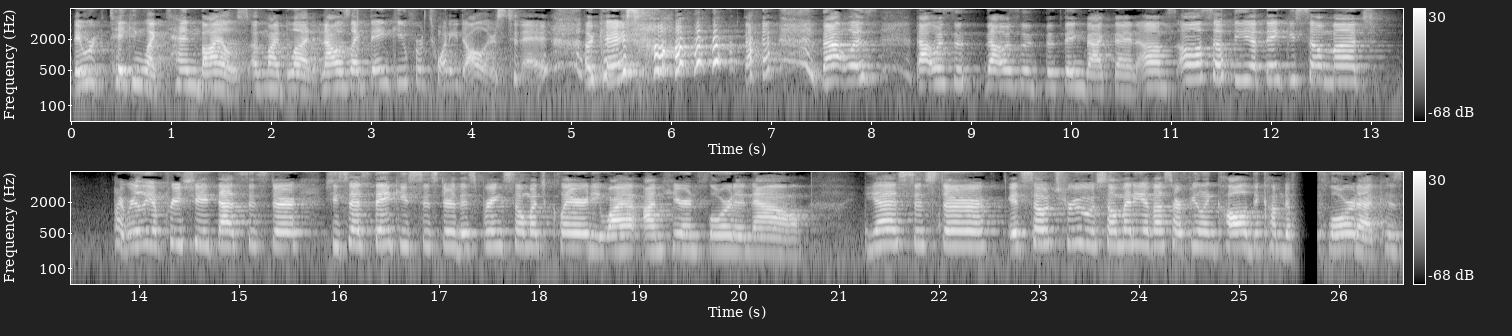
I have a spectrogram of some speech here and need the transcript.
They were taking like 10 vials of my blood. And I was like, thank you for $20 today. Okay, so that, that was that was the that was the, the thing back then. Um, oh, Sophia, thank you so much. I really appreciate that, sister. She says, Thank you, sister. This brings so much clarity why I'm here in Florida now. Yes, sister. It's so true. So many of us are feeling called to come to Florida because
